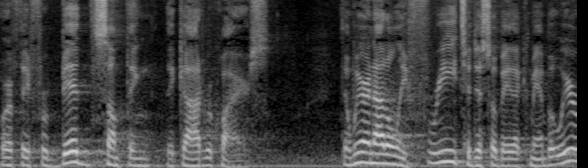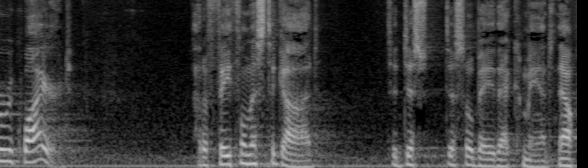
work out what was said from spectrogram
or if they forbid something that God requires, then we are not only free to disobey that command, but we are required, out of faithfulness to God, to dis- disobey that command. Now,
